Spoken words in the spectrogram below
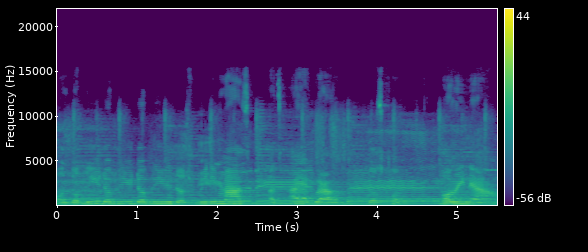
on www.readingmass at. Hurry now!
